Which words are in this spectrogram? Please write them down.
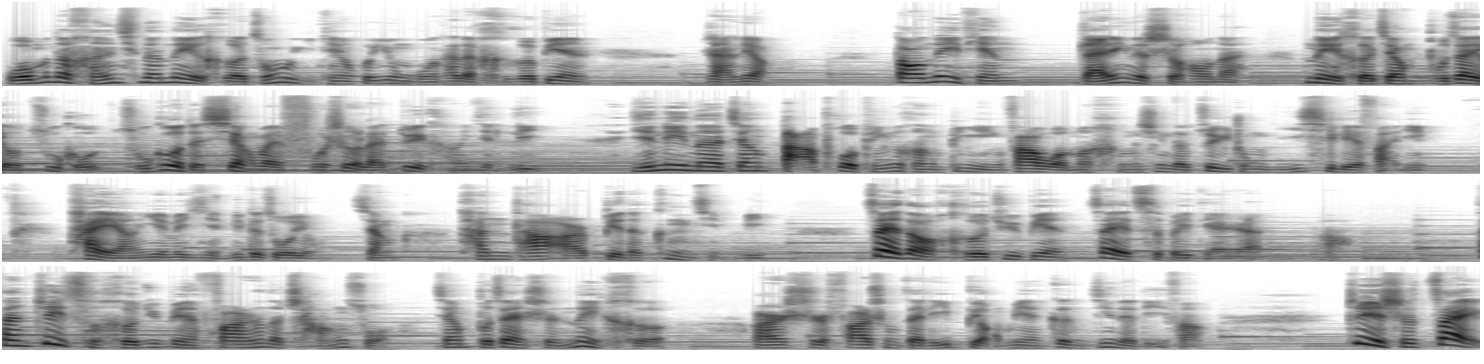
我们的恒星的内核总有一天会用光它的核变燃料。到那天来临的时候呢？内核将不再有足够足够的向外辐射来对抗引力，引力呢将打破平衡，并引发我们恒星的最终一系列反应。太阳因为引力的作用将坍塌而变得更紧密，再到核聚变再次被点燃啊！但这次核聚变发生的场所将不再是内核，而是发生在离表面更近的地方。这时再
